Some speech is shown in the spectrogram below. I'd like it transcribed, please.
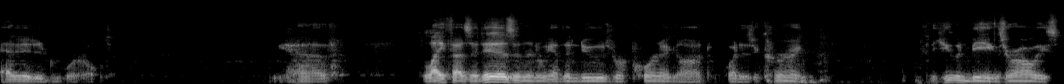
edited world. We have life as it is, and then we have the news reporting on what is occurring. The human beings are always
